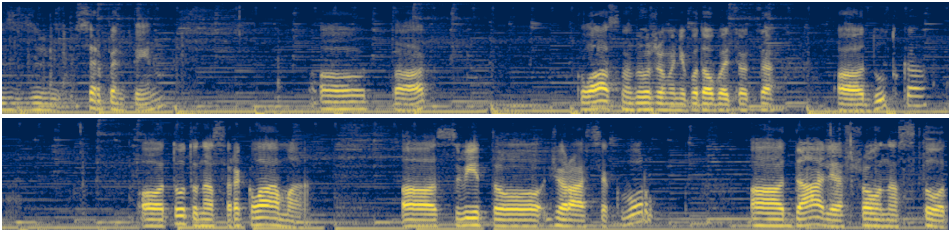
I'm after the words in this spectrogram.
з- серпентин. О, так. Класно, дуже мені подобається оця о, дудка. О, тут у нас реклама о, світу Jurassic World. О, далі, що у нас тут?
